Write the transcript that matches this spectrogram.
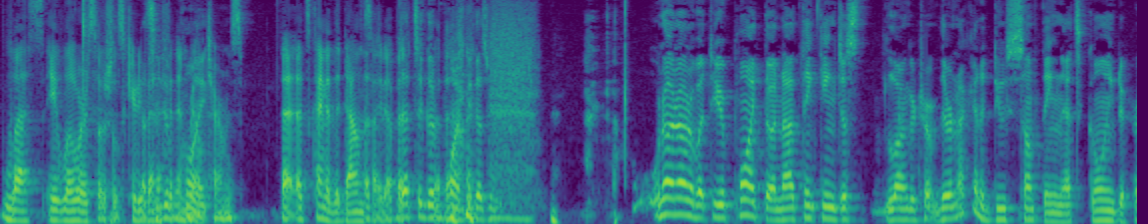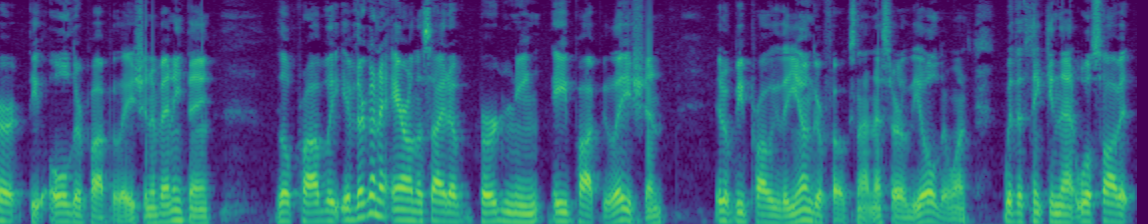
less a lower social security That's benefit in real terms. that, that's kind of the downside of it. That's a good But, point because no, no, no. But to your point, though, not thinking just longer term, they're not going to do something that's going to hurt the older population. If anything, they'll probably, if they're going to err on the side of burdening a population, it'll be probably the younger folks, not necessarily the older ones, with the thinking that we'll solve it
